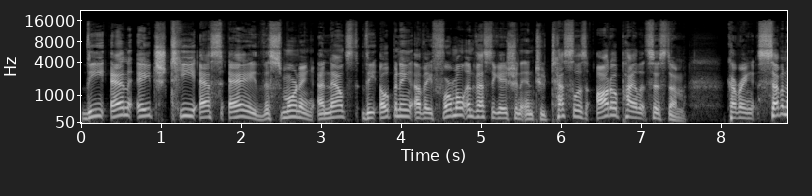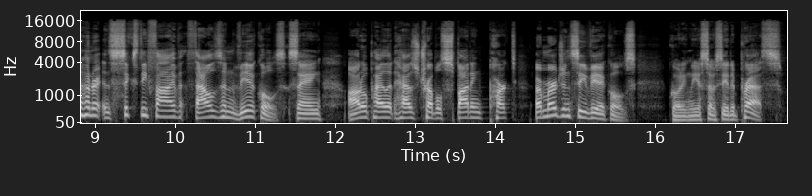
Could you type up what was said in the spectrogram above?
The NHTSA this morning announced the opening of a formal investigation into Tesla's autopilot system, covering 765,000 vehicles, saying autopilot has trouble spotting parked emergency vehicles, quoting the Associated Press.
